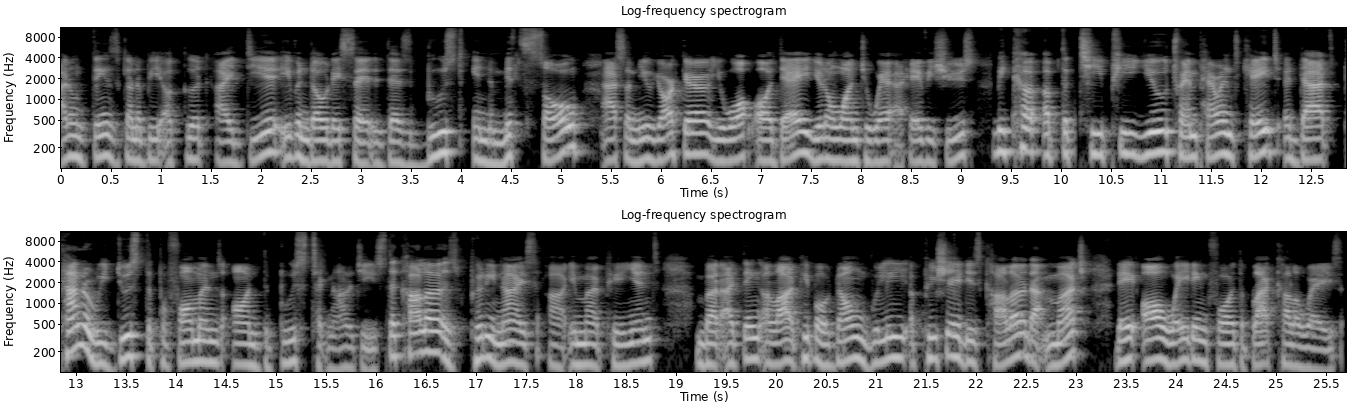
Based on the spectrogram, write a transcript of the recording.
I don't think it's gonna be a good idea, even though they say there's boost in the midsole. As a New Yorker, you walk all day, you don't want to wear a heavy shoes. Because of the TPU transparent cage that kind of reduced the performance on the boost technologies. The color is pretty nice uh, in my opinion, but I think a lot of people don't really appreciate this color that much. They are waiting for the black colorways.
